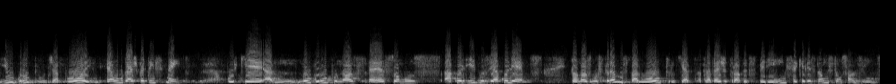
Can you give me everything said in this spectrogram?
E o grupo de apoio é um lugar de pertencimento, porque no grupo nós é, somos acolhidos e acolhemos. Então nós mostramos para o outro que através de troca de experiência que eles não estão sozinhos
